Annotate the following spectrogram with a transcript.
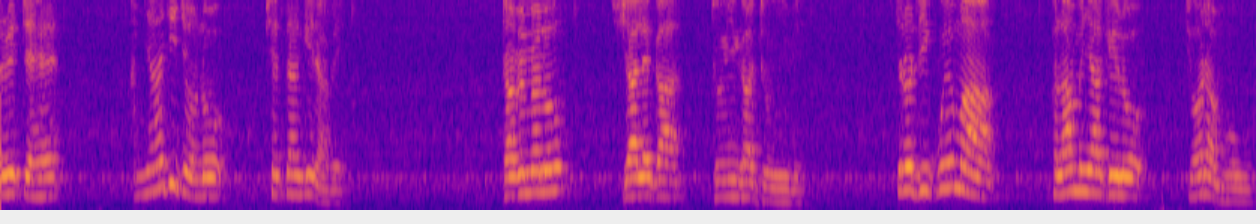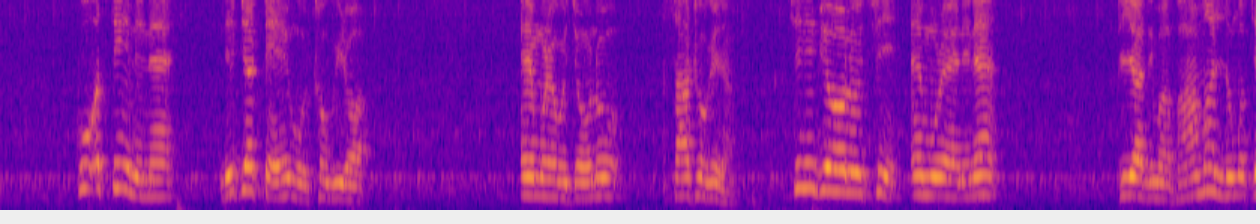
ဲ့ဒီတဟန်အများကြီးကျွန်တော်တို့ဖြတ်သန်းခဲ့တာပဲဒါပေမဲ့လို့ရလက်ကဒုံရင်ကဒုံရင်ပဲကျွန်တော်ဒီကွင်းမှာဖလားမရခဲ့လို့ပြောတာမဟုတ်ဘူးကိုယ်အသင်းအနေနဲ့ လေးပြတ်တဲကိုထုတ်ပြီးတော့အမ်မိုရယ်ကိုကျွန်တော်တို့အစားထုတ်ခဲ့တာချင်းချင်းပြောလို့ချင်းအမ်မိုရယ်အနေနဲ့ဒီရဒီမှာဘာမှလုံးမပြ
